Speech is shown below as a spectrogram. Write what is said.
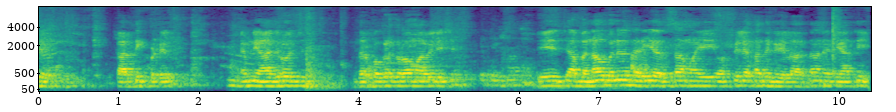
છે, કાર્તિક પટેલ, એમની આજરોજ ધરપકડ કરવામાં આવેલી છે. એ આ બનાવ બનેલો ત્યારે એ અરસામાં એ ઓસ્ટ્રેલિયા ખાતે ગયેલા હતા અને ત્યાંથી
